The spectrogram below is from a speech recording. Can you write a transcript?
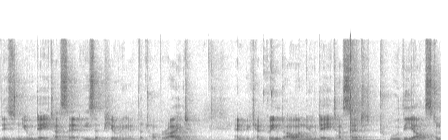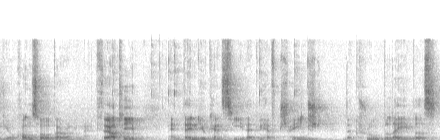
this new data set is appearing at the top right. And we can print our new data set to the RStudio console by running line 30. And then you can see that we have changed the group labels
